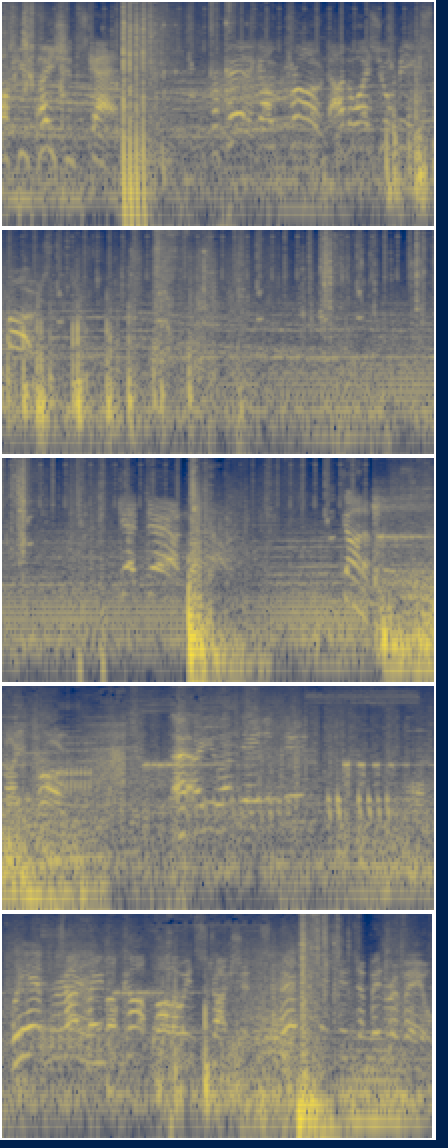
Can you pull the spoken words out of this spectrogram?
Occupation scan. Prepare to go prone, otherwise you'll be exposed. Get down now. Got him. Stay prone. Uh, are you updating, dude? We have Some room. people can't follow instructions. Their positions have been revealed.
